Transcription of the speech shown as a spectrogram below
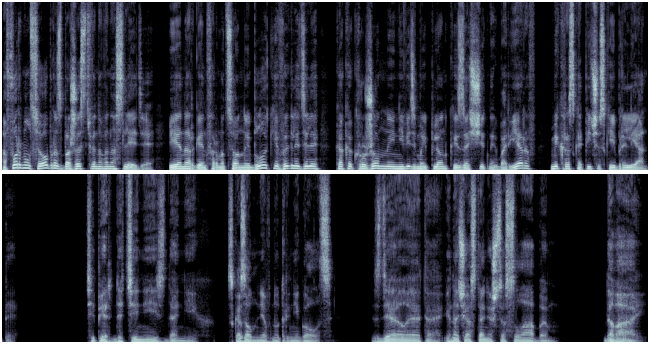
Оформился образ божественного наследия, и энергоинформационные блоки выглядели как окруженные невидимой пленкой защитных барьеров микроскопические бриллианты. «Теперь дотянись до них», — сказал мне внутренний голос. «Сделай это, иначе останешься слабым. Давай,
